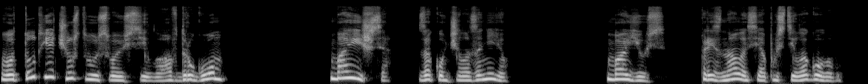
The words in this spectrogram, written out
Вот тут я чувствую свою силу, а в другом... «Боишься», — закончила за нее. «Боюсь», — призналась и опустила голову.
